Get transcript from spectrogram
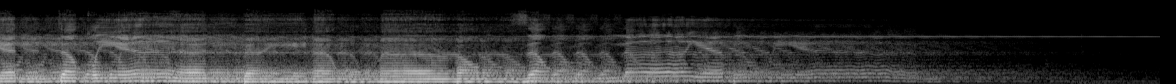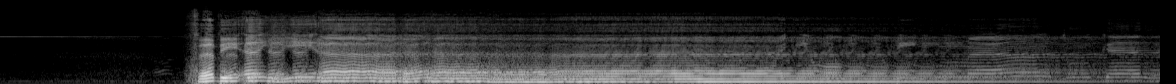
يلتقيان بين فبأي آلاء ربكما تكذبان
